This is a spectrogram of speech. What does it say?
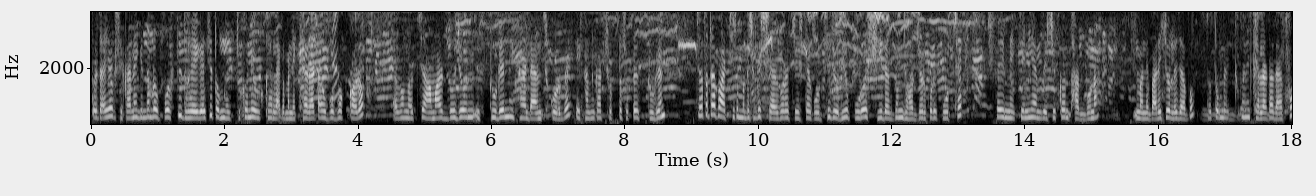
তো যাই হোক, সেখানে কিন্তু আমরা উপস্থিত হয়ে গেছি। তোমরা একটুখানি খেলা মানে খেলাটা উপভোগ করো। এবং হচ্ছে আমার দুজন স্টুডেন্ট এখানে ডান্স করবে, এখানকার ছোট্ট ছোট্ট স্টুডেন্ট যতটা পারছি তোমাদের সঙ্গে শেয়ার করার চেষ্টা করছি, যদিও পুরো শীত একদম ঝরঝর করে পড়ছে তো এই মেয়েকে নিয়ে আমি বেশিক্ষণ থাকব না মানে বাড়ি চলে যাব। তো তোমরা একটুখানি খেলাটা দেখো।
